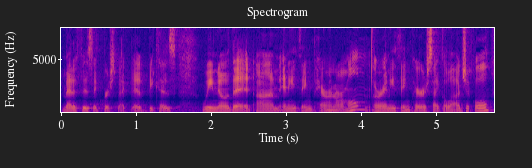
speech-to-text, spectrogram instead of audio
metaphysic perspective, because we know that um, anything paranormal or anything parapsychological,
